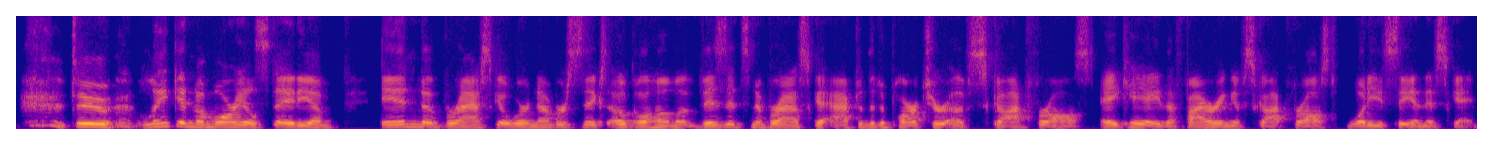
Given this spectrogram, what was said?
to Lincoln Memorial Stadium in Nebraska, where number six Oklahoma visits Nebraska after the departure of Scott Frost, aka the firing of Scott Frost. What do you see in this game?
